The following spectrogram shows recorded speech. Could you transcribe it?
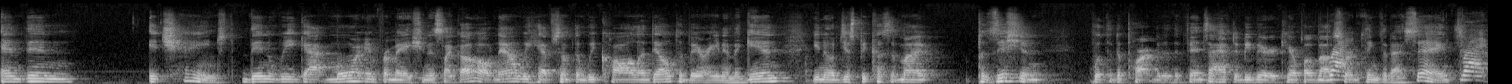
And then it changed. Then we got more information. It's like, oh, now we have something we call a Delta variant. And again, you know, just because of my position with the Department of Defense, I have to be very careful about Right. certain things that I say. Right.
